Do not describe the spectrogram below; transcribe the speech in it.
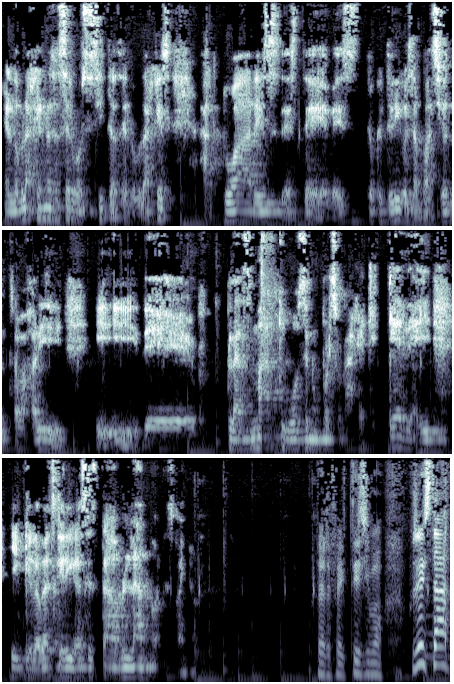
El doblaje no es hacer vocecitas, el doblaje es actuar, es, este, es lo que te digo, esa pasión de trabajar y, y de plasmar tu voz en un personaje que quede ahí y que lo veas que digas está hablando en español. Perfectísimo. Pues ahí está.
